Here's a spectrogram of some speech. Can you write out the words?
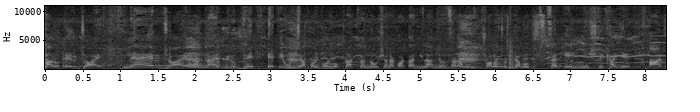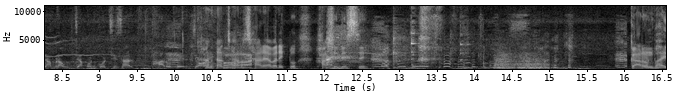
ভারতের জয় ন্যায়ের জয় অন্যায়ের বিরুদ্ধে এটি উদযাপন করব। প্রাক্তন নৌসেনা কর্তা নীলাঞ্জন স্যার আমি সরাসরি যাব। স্যার এই মিষ্টি খাইয়ে আজ আমরা উদযাপন করছি স্যার। ভারতের জয় ছাড়ে আবার একটু হাসি দিচ্ছে। কারণ ভাই,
